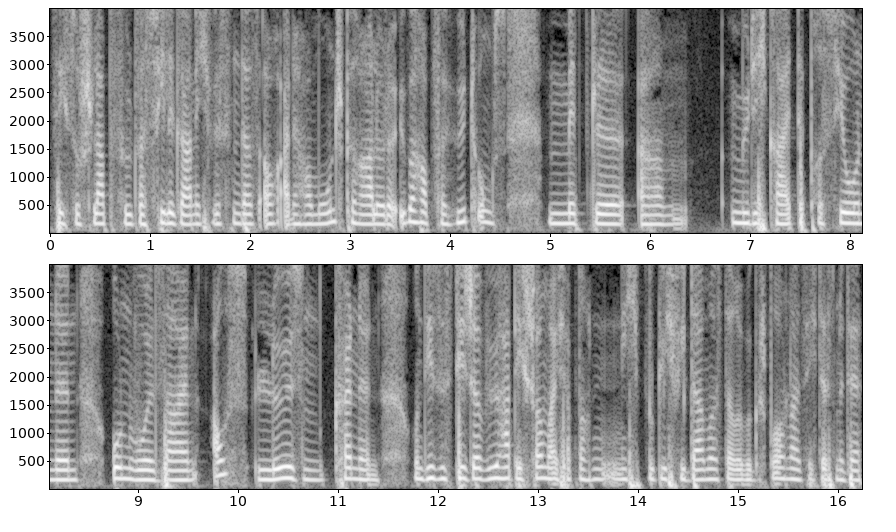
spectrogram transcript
sich so schlapp fühlt, was viele gar nicht wissen, dass auch eine Hormonspirale oder überhaupt Verhütungsmittel ähm, Müdigkeit, Depressionen, Unwohlsein auslösen können. Und dieses Déjà-vu hatte ich schon mal. Ich habe noch nicht wirklich viel damals darüber gesprochen, als ich das mit der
